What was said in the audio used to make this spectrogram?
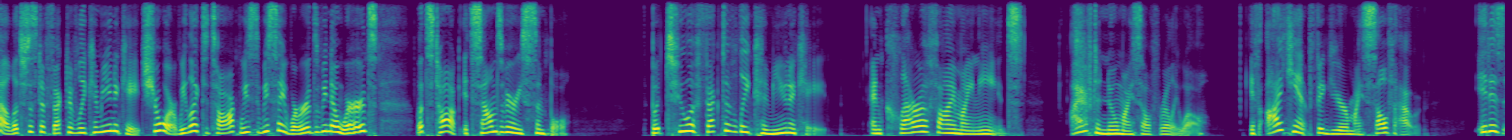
yeah, let's just effectively communicate. Sure, we like to talk. We, we say words, we know words. Let's talk. It sounds very simple. But to effectively communicate and clarify my needs, I have to know myself really well. If I can't figure myself out, it is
